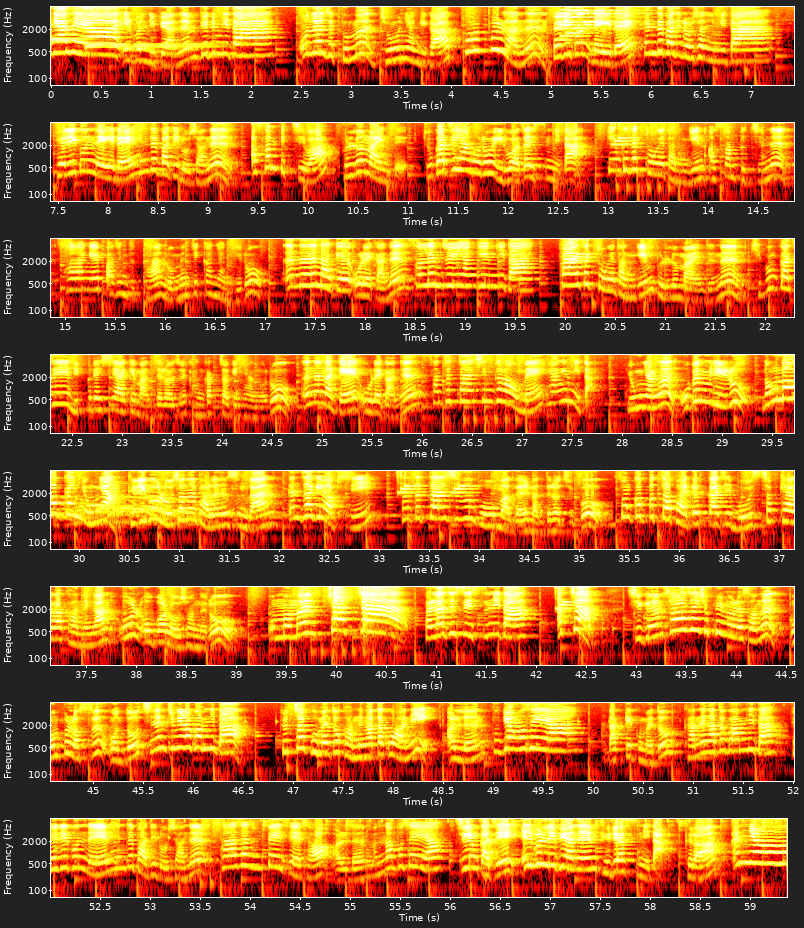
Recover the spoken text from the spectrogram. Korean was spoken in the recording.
안녕하세요. 1분 리뷰하는 뷰리입니다. 오늘 제품은 좋은 향기가 폴폴 나는 베리굿 네일의 핸드바디 로션입니다. 베리굿 네일의 핸드바디 로션은 아썸피치와 블루마인드 두 가지 향으로 이루어져 있습니다. 핑크색 통에 담긴 아썸피치는 사랑에 빠진 듯한 로맨틱한 향기로 은은하게 오래가는 설렘주의 향기입니다. 하얀색 통에 담긴 블루마인드는 기분까지 refresh하게 만들어줄 감각적인 향으로 은은하게 오래가는 산뜻한 싱그러움의 향입니다. 용량은 500ml로 넉넉한 용량 그리고 로션을 바르는 순간 끈적임 없이 산뜻한 수분 보호막을 만들어주고 손끝부터 발끝까지 모이스처 케어가 가능한 all over 로션으로 온몸을 촥촥 발라줄 수 있습니다. 아참! 지금 사라산 쇼핑몰에서는 one plus one도 진행 중이라고 합니다. 교차 구매도 가능하다고 하니 얼른 구경오세요 낱개 구매도 가능하다고 합니다. 베리굿 네일 핸드바디 로션을 사라산 홈페이지에서 얼른 만나보세요. 지금까지 1분 리뷰하는 뷰리였습니다. 그럼 안녕!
